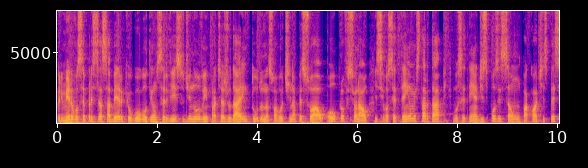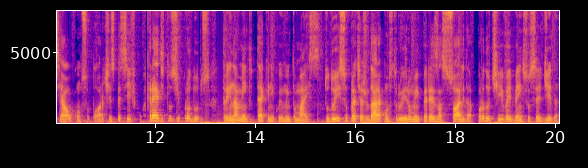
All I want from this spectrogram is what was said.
Primeiro você precisa saber que o Google tem um serviço de nuvem para te ajudar em tudo na sua rotina pessoal ou profissional. E se você tem uma startup, você tem à disposição um pacote especial com suporte específico, créditos de produtos, treinamento técnico e muito mais. Tudo isso para te ajudar a construir uma empresa sólida, produtiva e bem-sucedida.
